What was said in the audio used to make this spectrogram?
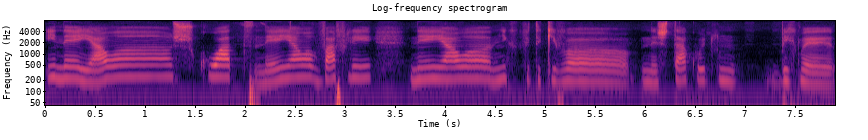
и не е яла шоколад, не е яла вафли, не е яла никакви такива неща, които бихме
